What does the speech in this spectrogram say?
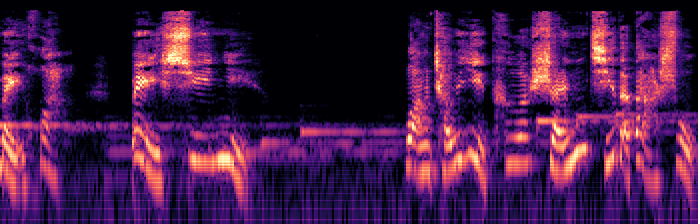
美化，被虚拟。网成一棵神奇的大树，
